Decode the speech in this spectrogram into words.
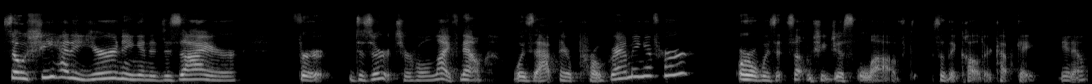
So she had a yearning and a desire for desserts her whole life. Now, was that their programming of her? Or was it something she just loved? So they called her Cupcake, you know?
